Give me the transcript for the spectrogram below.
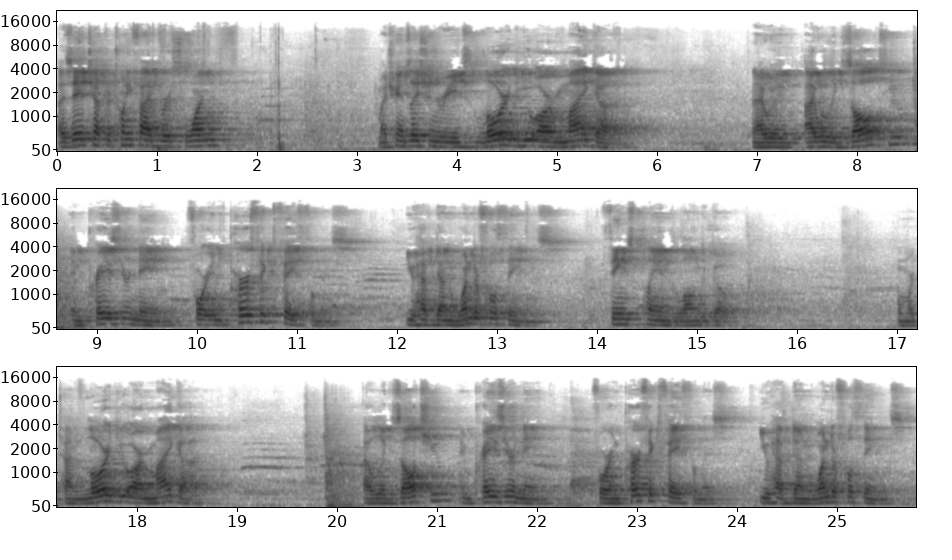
Isaiah chapter 25, verse 1. My translation reads Lord, you are my God. And I will, I will exalt you and praise your name, for in perfect faithfulness you have done wonderful things, things planned long ago. One more time. Lord, you are my God. I will exalt you and praise your name, for in perfect faithfulness you have done wonderful things,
